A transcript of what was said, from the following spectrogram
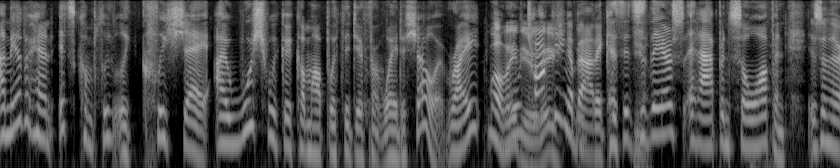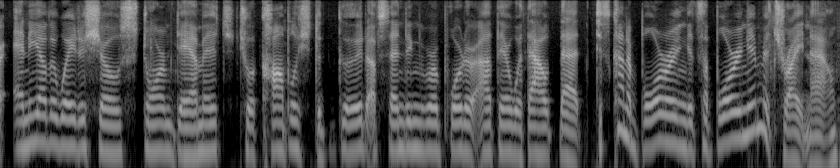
On the other hand, it's completely cliche. I wish we could come up with a different way to show it, right? Well, they We're do. Talking sh- about it because it's there. It happens so often. Isn't there any other way to show storm damage to accomplish the good of sending the reporter out there without that just kind of boring? It's a boring image right now.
